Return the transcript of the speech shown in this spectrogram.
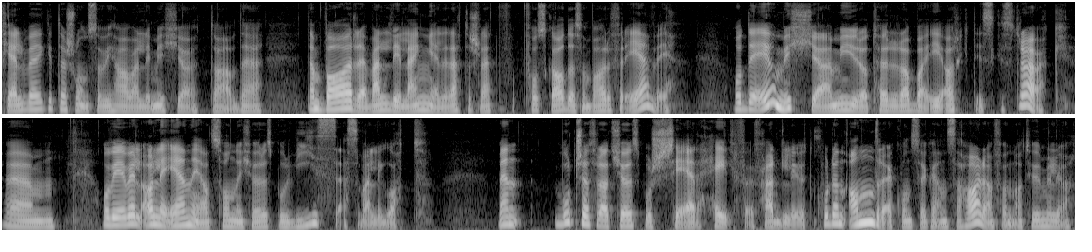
fjellvegetasjon, som vi har veldig mye av det, de varer veldig lenge, eller rett og slett får skader som varer for evig. Og det er jo mye myr og tørre rabber i arktiske strøk. Um, og vi er vel alle enige i at sånne kjørespor vises veldig godt. Men bortsett fra at kjørespor ser helt forferdelig ut, hvordan andre konsekvenser har de for naturmiljøet?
